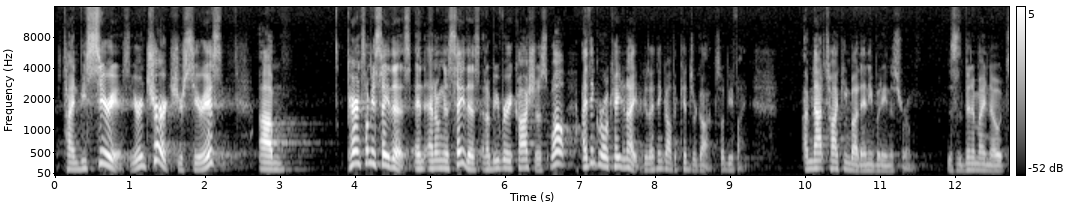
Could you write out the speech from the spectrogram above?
It's time to be serious. You're in church, you're serious. Um, Parents, let me say this, and, and I'm going to say this, and I'll be very cautious. Well, I think we're okay tonight because I think all the kids are gone, so it'll be fine. I'm not talking about anybody in this room. This has been in my notes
